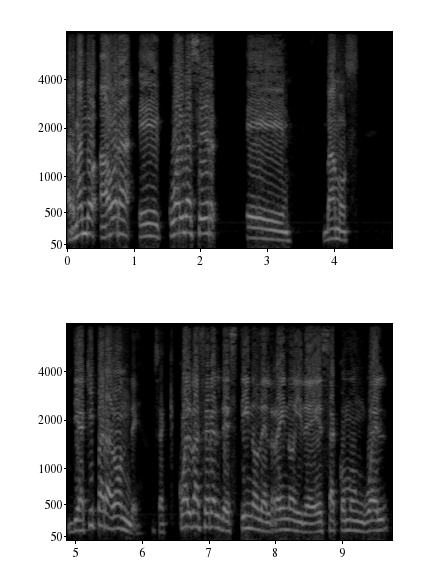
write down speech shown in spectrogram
Armando, ahora, eh, ¿cuál va a ser, eh, vamos, de aquí para dónde? O sea, ¿cuál va a ser el destino del reino y de esa Commonwealth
